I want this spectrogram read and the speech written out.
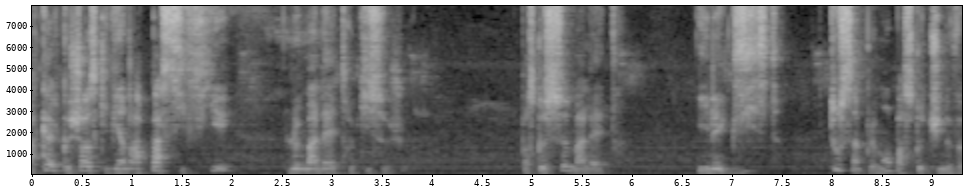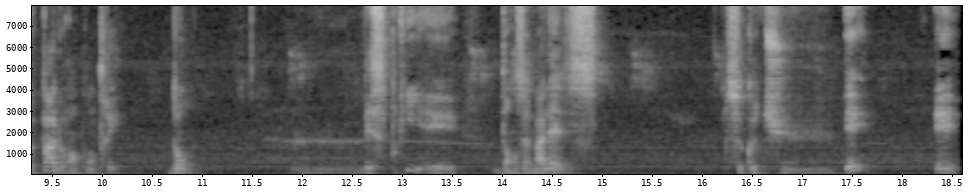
à quelque chose qui viendra pacifier le mal-être qui se joue. Parce que ce mal-être, il existe tout simplement parce que tu ne veux pas le rencontrer. Donc, l'esprit est dans un malaise. Ce que tu es est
